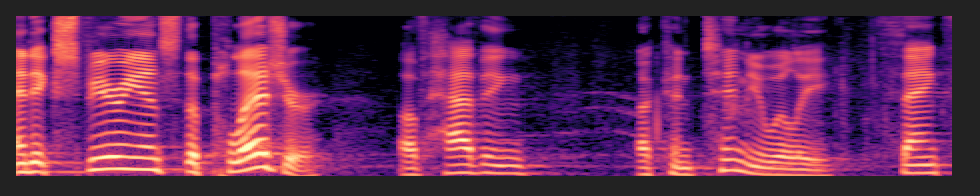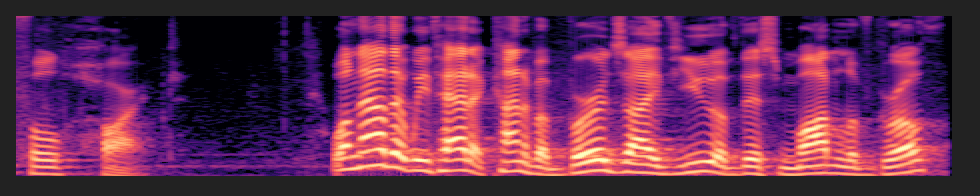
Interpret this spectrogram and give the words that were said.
and experience the pleasure of having a continually thankful heart. Well, now that we've had a kind of a bird's eye view of this model of growth,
